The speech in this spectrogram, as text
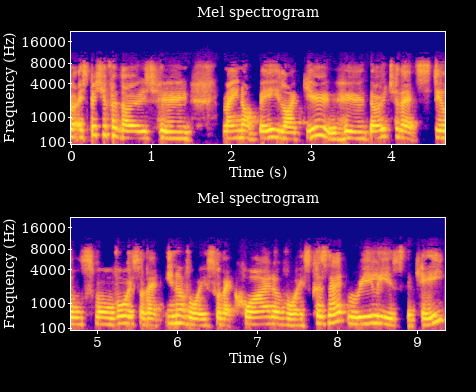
but especially for those who may not be like you, who go to that still small voice or that inner voice or that quieter voice, because that really is the key.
